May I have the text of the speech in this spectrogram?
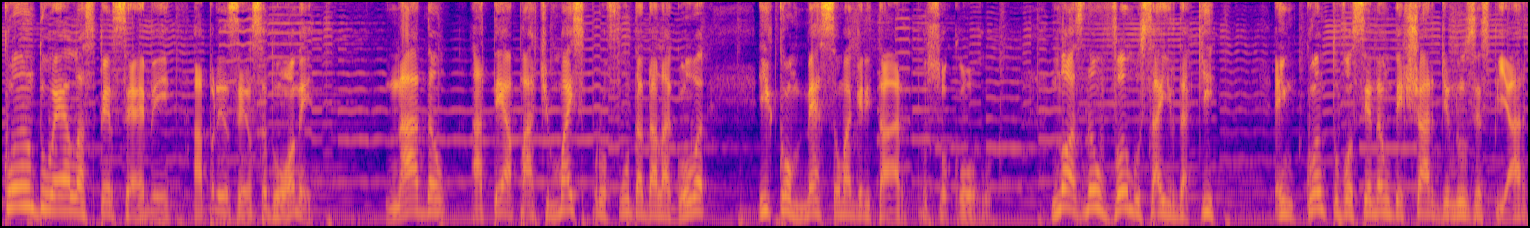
Quando elas percebem a presença do homem, nadam até a parte mais profunda da lagoa e começam a gritar por socorro. Nós não vamos sair daqui enquanto você não deixar de nos espiar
